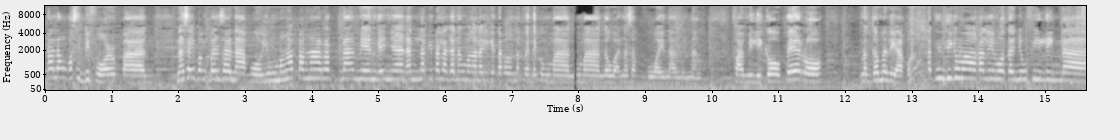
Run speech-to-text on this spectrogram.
Kala ko kasi before, pag nasa ibang bansa na ako, yung mga pangarap namin, ganyan, ang laki talaga ng mga nakikita ko na pwede kong mag- magawa na sa buhay namin ng family ko. Pero, nagkamali ako. At hindi ko makakalimutan yung feeling na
